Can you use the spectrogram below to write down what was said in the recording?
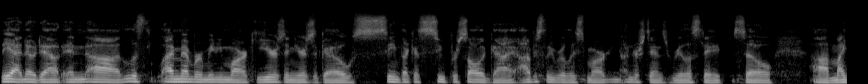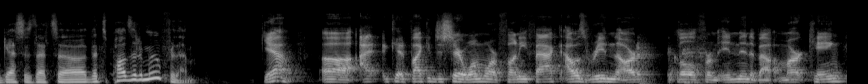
Yeah, no doubt. And uh listen, I remember meeting Mark years and years ago. Seemed like a super solid guy, obviously really smart and understands real estate. So uh, my guess is that's a that's a positive move for them. Yeah. Uh, I, if I could just share one more funny fact, I was reading the article from Inman about Mark King,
